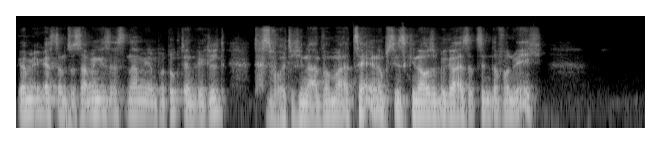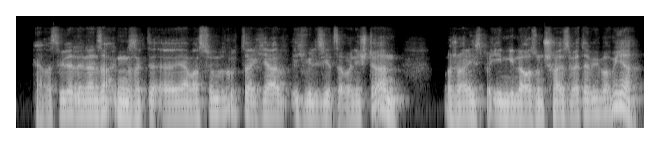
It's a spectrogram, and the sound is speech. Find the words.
wir haben ja gestern zusammengesessen, haben hier ein Produkt entwickelt. Das wollte ich Ihnen einfach mal erzählen, ob Sie es genauso begeistert sind davon wie ich. Ja, was will er denn dann sagen? Da sagt er, äh, ja, was für ein Produkt? Sag ich, ja, ich will Sie jetzt aber nicht stören. Wahrscheinlich ist bei Ihnen genauso ein scheiß Wetter wie bei mir.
